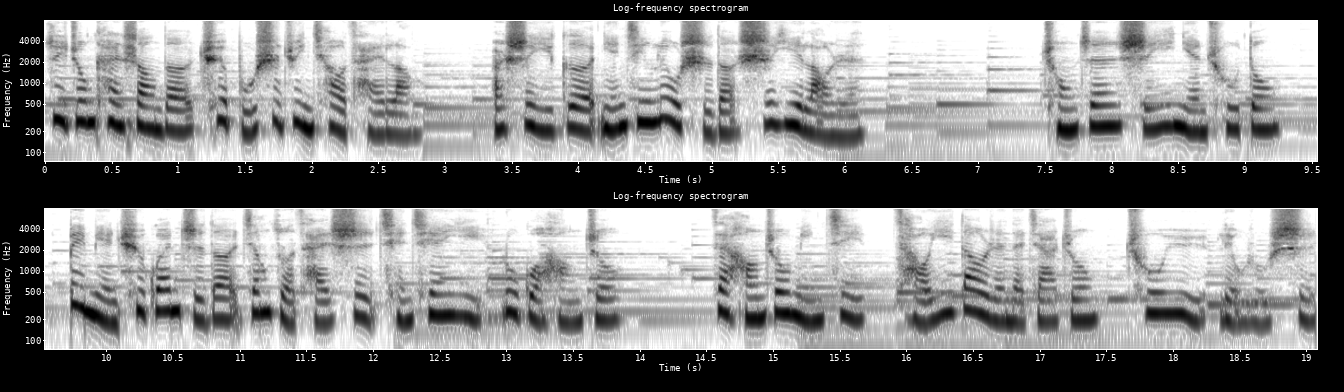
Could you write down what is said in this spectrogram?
最终看上的却不是俊俏才郎，而是一个年近六十的失意老人。崇祯十一年初冬，被免去官职的江左才士钱谦益路过杭州。在杭州名妓草衣道人的家中初遇柳如是，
